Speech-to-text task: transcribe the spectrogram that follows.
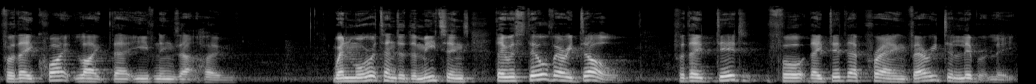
for they quite liked their evenings at home. When more attended the meetings, they were still very dull, for they did for they did their praying very deliberately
